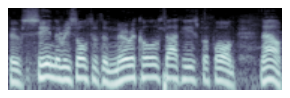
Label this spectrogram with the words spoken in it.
who've seen the result of the miracles that he's performed. Now,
